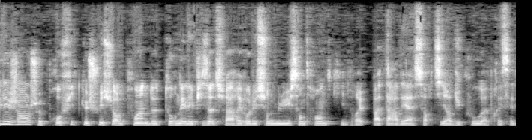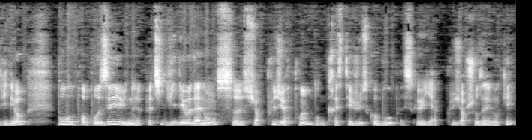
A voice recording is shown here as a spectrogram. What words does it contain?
les gens, je profite que je suis sur le point de tourner l'épisode sur la révolution de 1830 qui devrait pas tarder à sortir du coup après cette vidéo, pour vous proposer une petite vidéo d'annonce sur plusieurs points, donc restez jusqu'au bout parce qu'il y a plusieurs choses à évoquer.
